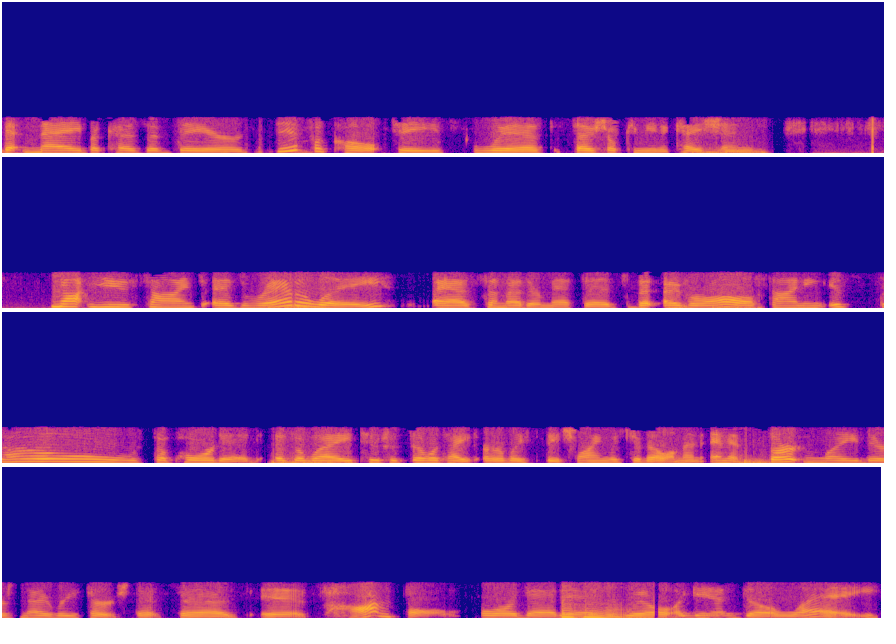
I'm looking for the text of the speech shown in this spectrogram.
that may because of their difficulties with social communication not use signs as readily as some other methods, but overall signing is so supported as a way to facilitate early speech language development and it certainly there's no research that says it's harmful or that mm-hmm. it will again delay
